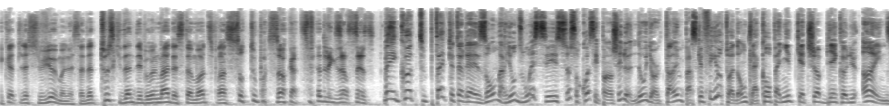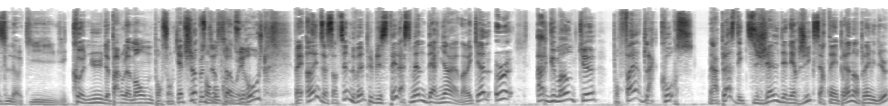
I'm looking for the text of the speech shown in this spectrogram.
Écoute, là, je suis vieux, moi, là. Ça donne tout ce qui donne des brûlements d'estomac. Tu prends surtout pas ça quand tu fais de l'exercice. Ben écoute, peut-être que tu as raison, Mario. Du moins, c'est ça sur quoi s'est penché le New York Times. Parce que figure-toi donc, la compagnie de ketchup bien connue Heinz, là, qui est connue de par le monde pour son On ketchup, son beau ça, produit oui. rouge, ben Heinz a sorti une nouvelle publicité la semaine dernière dans laquelle eux argumentent que pour faire de la course, mais à la place des petits gels d'énergie que certains prennent en plein milieu,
